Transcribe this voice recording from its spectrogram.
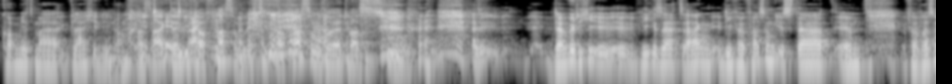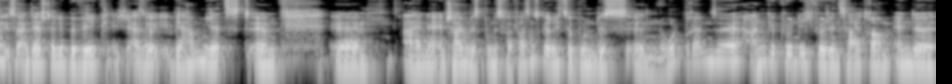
kommen jetzt mal gleich in die Normalität. Was sagt denn die Verfassung? Lässt die Verfassung so etwas zu? Also da würde ich, äh, wie gesagt, sagen, die Verfassung ist da, ähm, Verfassung ist an der Stelle beweglich. Also wir haben jetzt ähm, äh, eine Entscheidung des Bundesverfassungsgerichts zur Bundesnotbremse angekündigt für den Zeitraum Ende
